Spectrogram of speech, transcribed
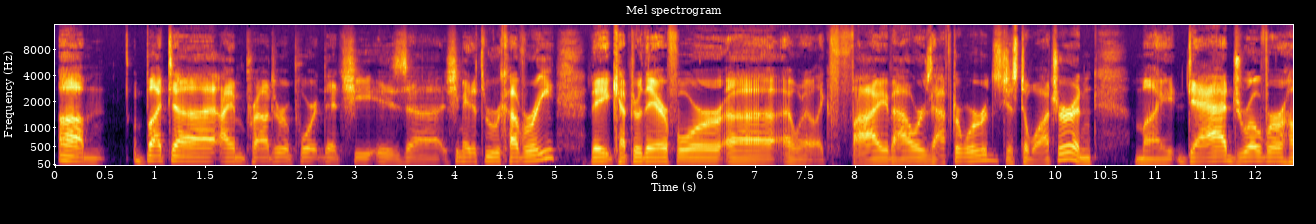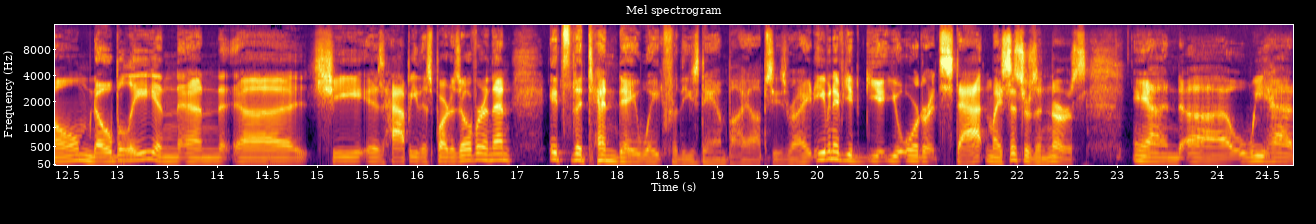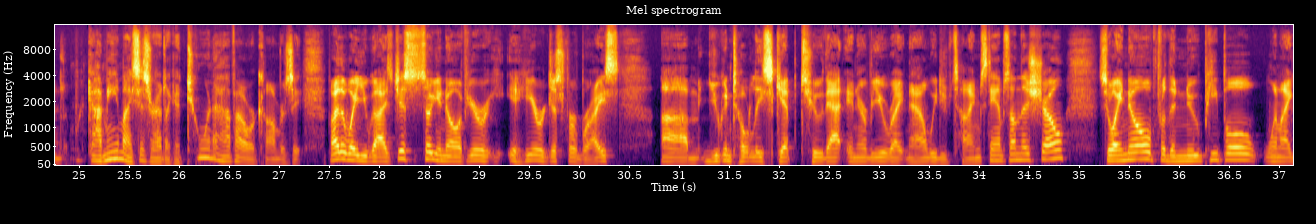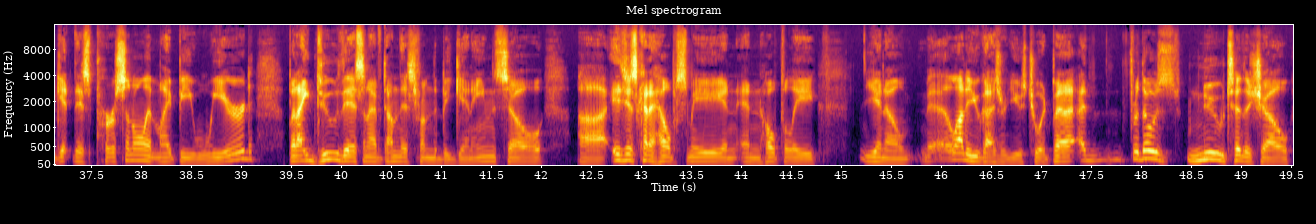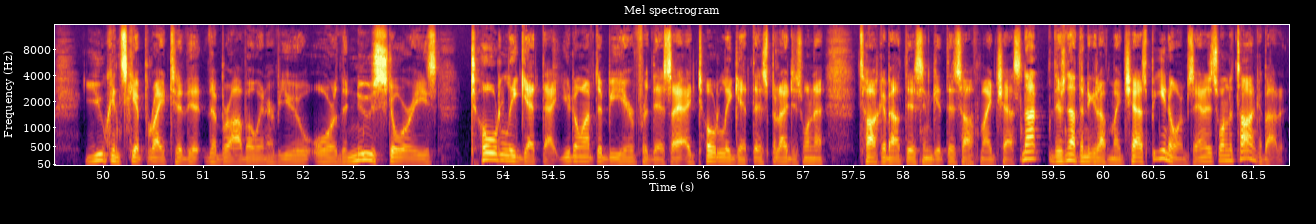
Um, but uh, I am proud to report that she is uh, she made it through recovery. They kept her there for uh, I don't know, like five hours afterwards just to watch her, and my dad drove her home nobly, and and uh, she is happy this part is over. And then it's the ten day wait for these damn biopsies, right? Even if you you, order it stat. My sister's a nurse, and uh, we had God, me and my sister had like a two and a half hour conversation. By the way, you guys, just so you know, if you're here just for Brice. Um, you can totally skip to that interview right now. We do timestamps on this show. So I know for the new people, when I get this personal, it might be weird, but I do this and I've done this from the beginning. So uh, it just kind of helps me and, and hopefully you know, a lot of you guys are used to it, but uh, for those new to the show, you can skip right to the, the Bravo interview or the news stories. Totally get that. You don't have to be here for this. I, I totally get this, but I just want to talk about this and get this off my chest. Not, there's nothing to get off my chest, but you know what I'm saying. I just want to talk about it.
